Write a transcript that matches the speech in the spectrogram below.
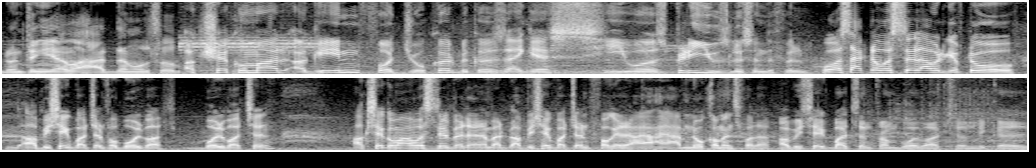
Don't think he ever had them also. Akshay Kumar again for Joker because I guess he was pretty useless in the film. Worst actor was still I would give to Abhishek Bachchan for Bol, Bol Bachchan. Akshay Kumar was still better, but Abhishek Bachchan, forget it. I, I have no comments for that. Abhishek Bachchan from Bol Bachchan because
